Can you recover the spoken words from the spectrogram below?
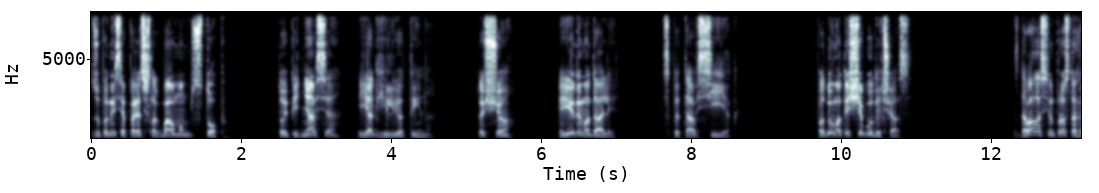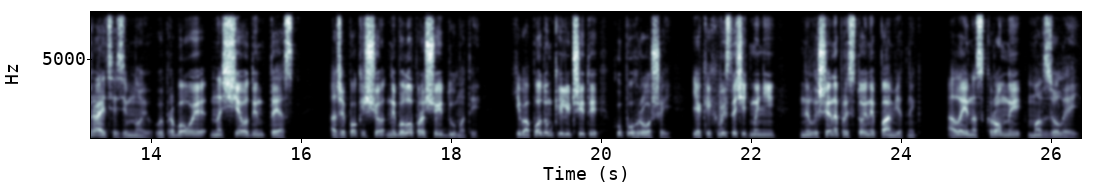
Зупинився перед шлагбаумом стоп. Той піднявся, як гільйотина. То що, їдемо далі? спитав сіяк. Подумати ще буде час. Здавалось, він просто грається зі мною, випробовує на ще один тест, адже поки що не було про що й думати. Хіба подумки лічити купу грошей, яких вистачить мені не лише на пристойний пам'ятник, але й на скромний мавзолей.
